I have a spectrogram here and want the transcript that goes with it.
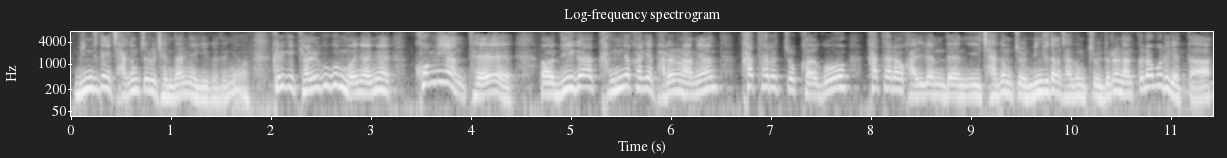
민주당이 자금줄을 잰다는 얘기거든요. 그렇게 결국은 뭐냐면 코미한테 어, 네가 강력하게 발언을 하면 카타르 쪽하고 카타르와 관련된 이 자금줄, 민주당 자금줄들을 난 끊어버리겠다.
